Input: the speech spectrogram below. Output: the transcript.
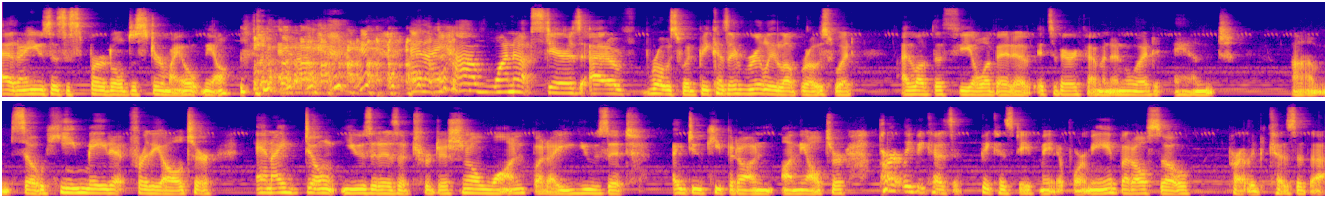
and I use as a spurtle to stir my oatmeal. and, I, and I have one upstairs out of rosewood because I really love rosewood. I love the feel of it. It's a very feminine wood, and um, so he made it for the altar. And I don't use it as a traditional wand, but I use it. I do keep it on on the altar, partly because because Dave made it for me, but also partly because of the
